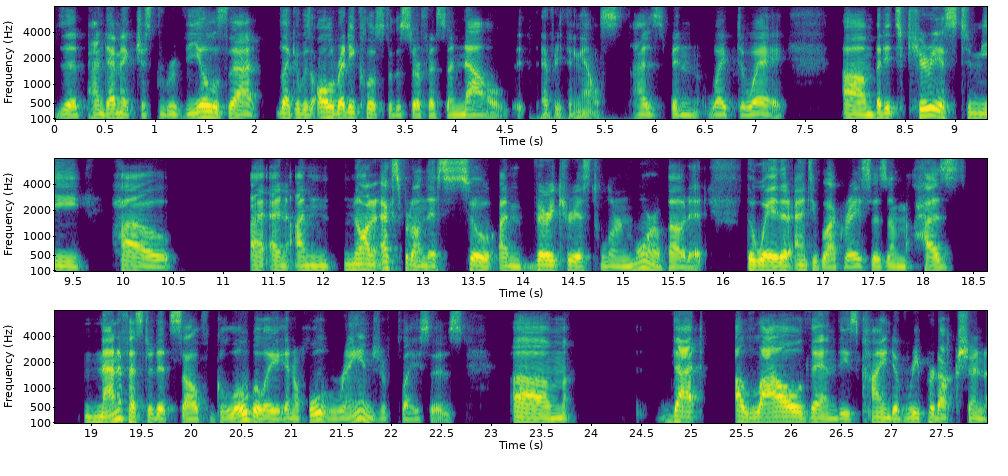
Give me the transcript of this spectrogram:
the pandemic just reveals that like it was already close to the surface, and now everything else has been wiped away. Um, but it's curious to me how I, and I'm not an expert on this, so I'm very curious to learn more about it. The way that anti-black racism has manifested itself globally in a whole range of places um, that allow then these kind of reproduction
